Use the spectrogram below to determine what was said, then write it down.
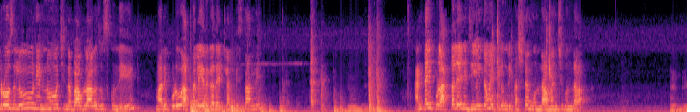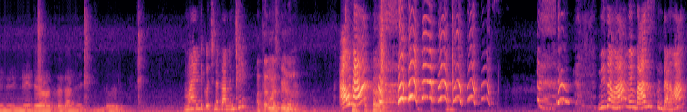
అన్ని రోజులు నిన్ను చిన్న బాబులాగా చూసుకుంది. మరి ఇప్పుడు అత్త లేదు కదా ఎట్లా అనిపిస్తుంది? అంటే ఇప్పుడు అత్త లేని జీవితం ఎట్లుంది? కష్టంగా ఉందా మంచిగా ఉందా. మా ఇంటికి వచ్చిన కాడ నుంచి? అవునా? నిజమా? మేము బాగా చూసుకుంటానమా?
